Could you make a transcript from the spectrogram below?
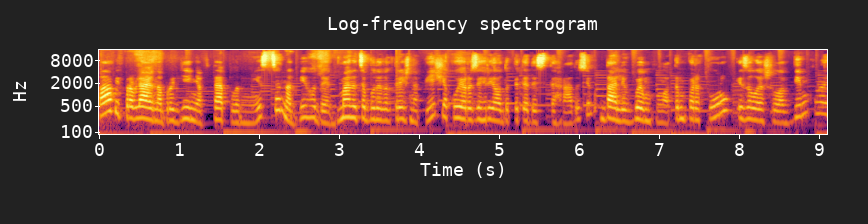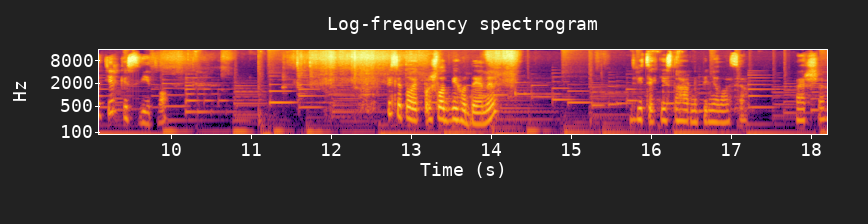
та відправляю на бродіння в тепле місце на 2 години. У мене це буде електрична піч, яку я розігріла до 50 градусів. Далі вимкнула температуру і залишила ввімкнене тільки світло. Після того, як пройшло 2 години, дивіться, як тісто гарно піднялося. Перше.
